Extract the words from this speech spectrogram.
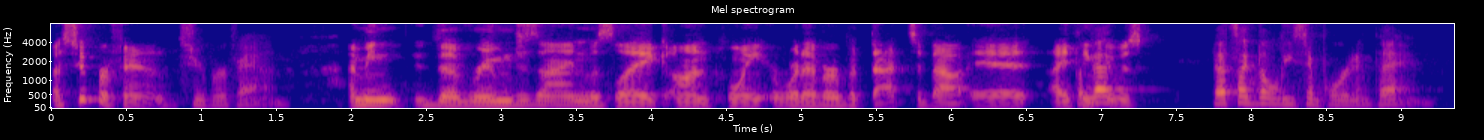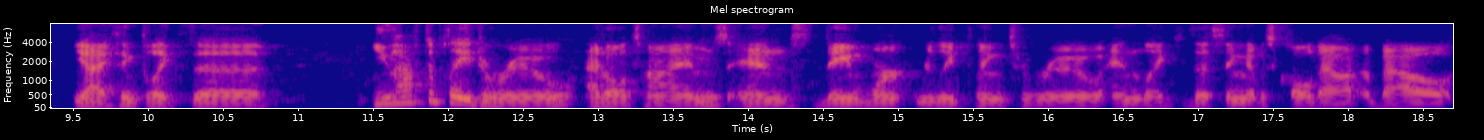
A super fan. super fan I mean, the room design was like on point or whatever, but that's about it. I think that- it was that's like the least important thing yeah, I think like the you have to play Daru at all times, and they weren't really playing Daru. And like the thing that was called out about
